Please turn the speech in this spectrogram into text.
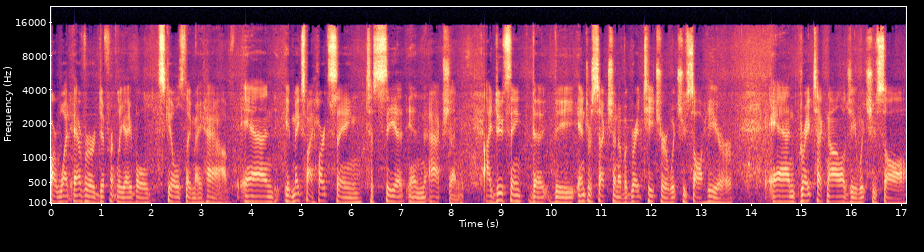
or whatever differently abled skills they may have. And it makes my heart sing to see it in action. I do think that the intersection of a great teacher, which you saw here, and great technology, which you saw,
